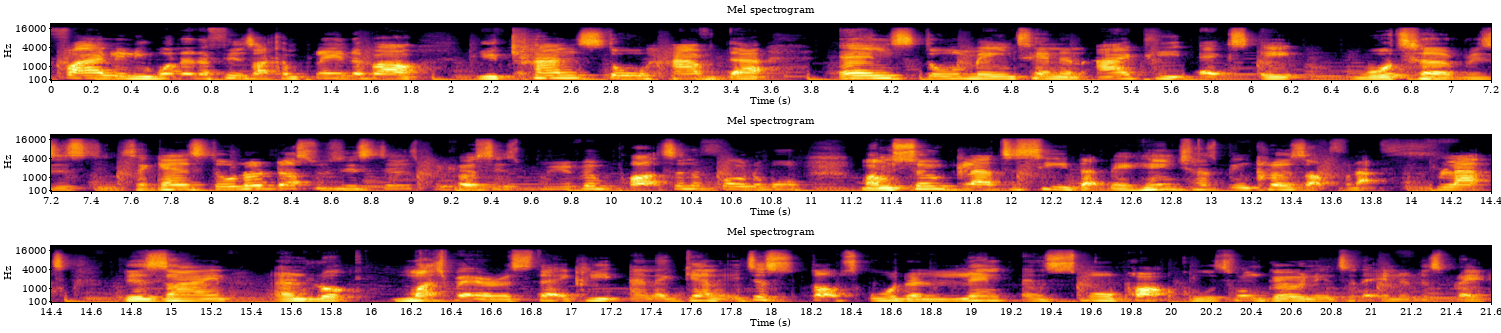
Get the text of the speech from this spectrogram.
finally one of the things I complained about, you can still have that and still maintain an IPX8 water resistance. Again, still no dust resistance because it's moving parts and the foldable, but I'm so glad to see that the hinge has been closed up for that flat design and look much better aesthetically. And again, it just stops all the lint and small particles from going into the inner display,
